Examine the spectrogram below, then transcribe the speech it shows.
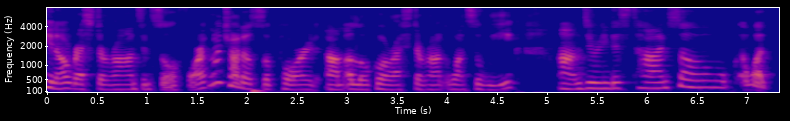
you know restaurants and so forth. And i try to support um, a local restaurant once a week um, during this time. So what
